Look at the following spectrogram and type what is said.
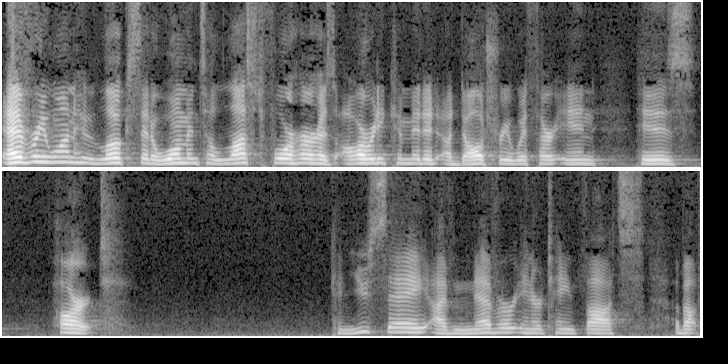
everyone who looks at a woman to lust for her has already committed adultery with her in his heart. Can you say, I've never entertained thoughts about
